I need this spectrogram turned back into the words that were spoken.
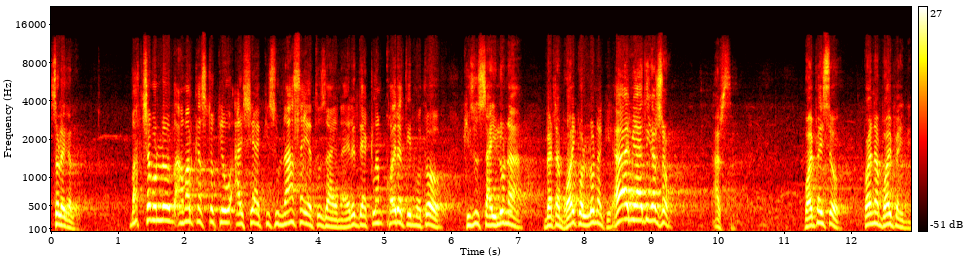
চলে গেল। বাচ্চা বলল, আমার কাছ তো কেউ আইসা কিছু না চাইয়া তো যায় না। এরে দেখলাম খয়রাতির মতো। কিছু চাইলো না। বেটা ভয় করল নাকি? হ্যাঁ আমি আদিক আসো। আসছি। ভয় পাইছো? কয় না, ভয় পাইনি।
